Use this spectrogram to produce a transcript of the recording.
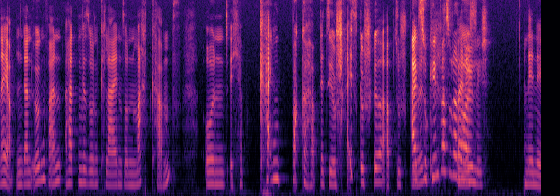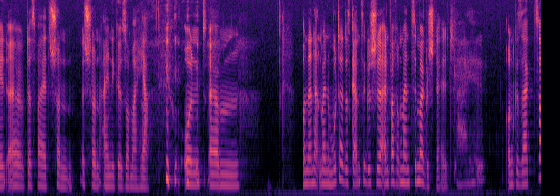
Naja, und dann irgendwann hatten wir so einen kleinen, so einen Machtkampf und ich habe keinen Bock gehabt, jetzt hier scheiß Geschirr abzuspülen. Als du Kind warst oder Weil ich- neulich? Nee, nee, äh, das war jetzt schon, ist schon einige Sommer her. und, ähm, und dann hat meine Mutter das ganze Geschirr einfach in mein Zimmer gestellt Geil. Und gesagt, so,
